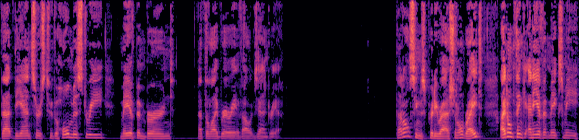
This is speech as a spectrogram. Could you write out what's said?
that the answers to the whole mystery may have been burned at the Library of Alexandria. That all seems pretty rational, right? I don't think any of it makes me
